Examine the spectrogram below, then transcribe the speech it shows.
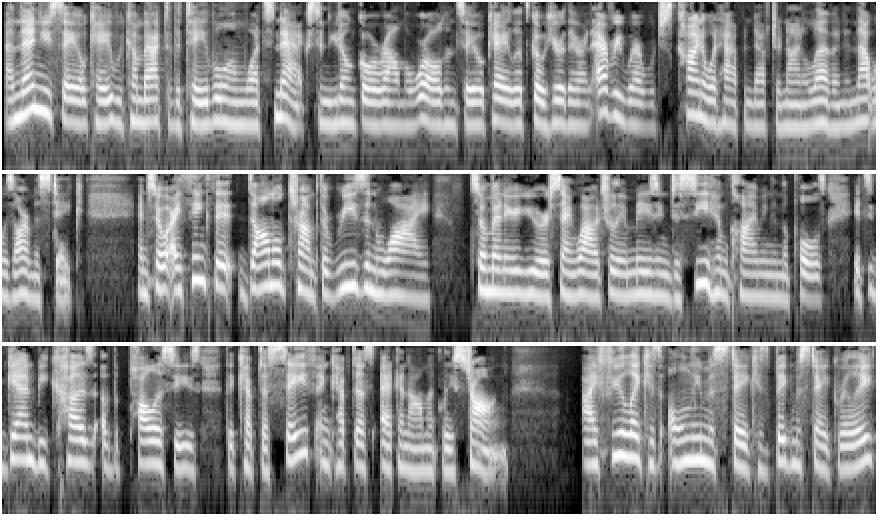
and then you say, okay, we come back to the table and what's next? And you don't go around the world and say, okay, let's go here, there, and everywhere, which is kind of what happened after 9 11. And that was our mistake. And so I think that Donald Trump, the reason why so many of you are saying, wow, it's really amazing to see him climbing in the polls. It's again because of the policies that kept us safe and kept us economically strong. I feel like his only mistake, his big mistake, really,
